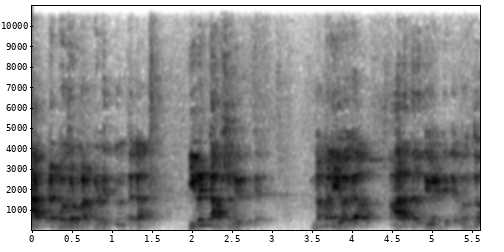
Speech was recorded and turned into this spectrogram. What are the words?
ಆಪ್ನ ಡೌನ್ಲೋಡ್ ಮಾಡ್ಕೊಂಡಿದ ನಂತರ ಇವೆಂಟ್ ಆಪ್ಷನ್ ಇರುತ್ತೆ. ನಮ್ಮಲ್ಲಿ ಇವಾಗ ಆರು ತರದ ಇವೆಂಟ್ ಇದೆ. ಒಂದು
